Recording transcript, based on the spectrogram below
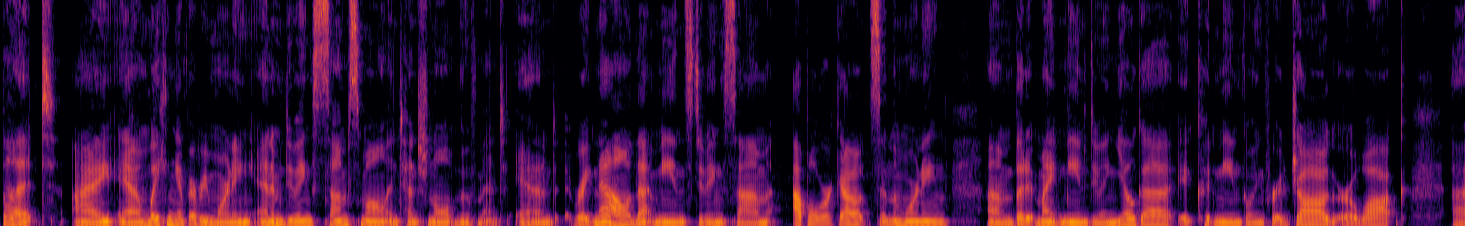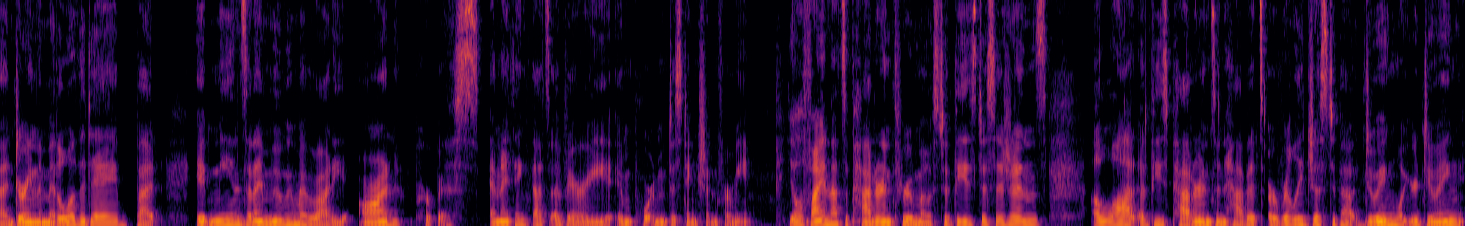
But I am waking up every morning and I'm doing some small intentional movement. And right now, that means doing some Apple workouts in the morning, um, but it might mean doing yoga. It could mean going for a jog or a walk uh, during the middle of the day, but it means that I'm moving my body on purpose. And I think that's a very important distinction for me. You'll find that's a pattern through most of these decisions. A lot of these patterns and habits are really just about doing what you're doing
